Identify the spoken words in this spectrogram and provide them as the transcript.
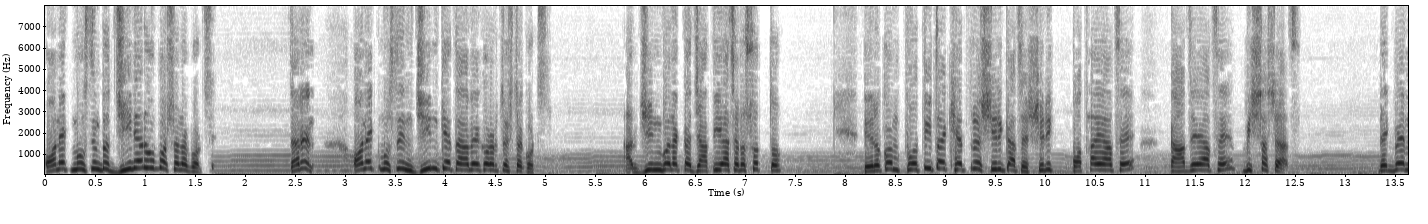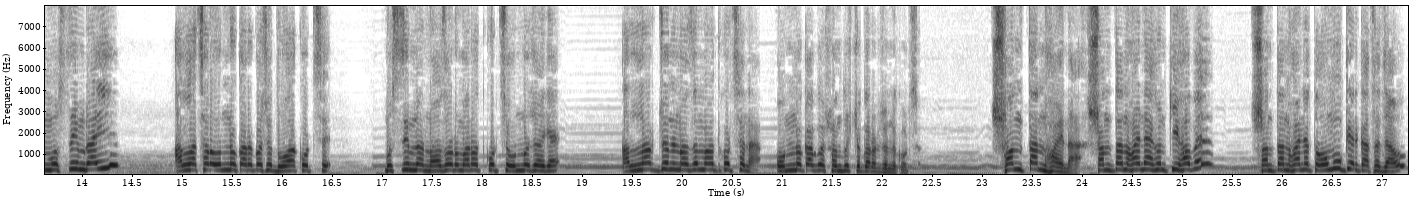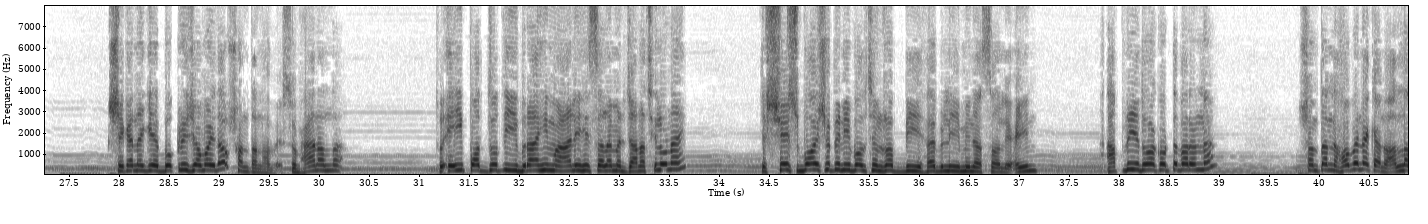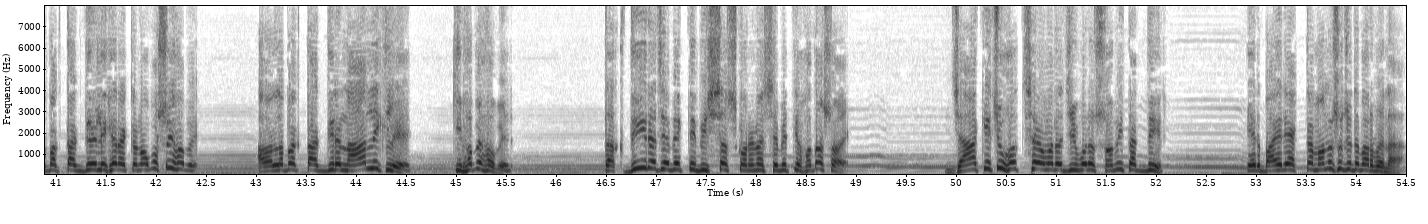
অনেক মুসলিম তো জিনের উপাসনা করছে। জানেন? অনেক মুসলিম জিনকে তাবে করার চেষ্টা করছে। আর জিন বলে একটা জাতি আছে, এটা সত্য। এরকম প্রতিটা ক্ষেত্রে শিরিক আছে। শিরিক কথায় আছে, কাজে আছে, বিশ্বাসে আছে। দেখবেন মুসলিমরাই আল্লাহ ছাড়া অন্য কারও কাছে দোয়া করছে। মুসলিমরা নজর মানত করছে অন্য জায়গায়। আল্লাহর জন্য নজর মানত করছে না, অন্য কাউকে সন্তুষ্ট করার জন্য করছে। সন্তান হয় না। সন্তান হয় না, এখন কি হবে? সন্তান হয় না তো অমুকের কাছে যাও। সেখানে গিয়ে বকরি জমাই দাও, সন্তান হবে। সুবহান আল্লাহ তো এই পদ্ধতি ইব্রাহিম আলী ইসলামের জানা ছিল না? যে শেষ বয়সে তিনি বলছেন, রব্বি হাবলি মিনা সলিহিন। আপনি দোয়া করতে পারেন না? সন্তান হবে না কেন? আল্লাহ পাক তাকদিরে লিখে রাখেন, অবশ্যই হবে। আর আল্লাহ পাক তাকদিরে না লিখলে কীভাবে হবে? তাকদিরে যে ব্যক্তি বিশ্বাস করে না, সে ব্যক্তি হতাশ হয়। যা কিছু হচ্ছে আমাদের জীবনে সবই তাকদির। এর বাইরে একটা মানুষও যেতে পারবে না।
